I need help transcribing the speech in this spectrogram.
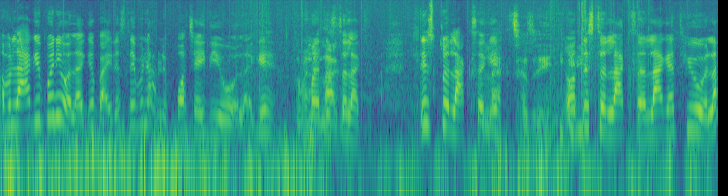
अब लागे पनि होला क्या भाइरस त्यही पनि हामीले पचाइदियो होला क्या। मलाई त्यस्तो लाग्छ त्यस्तो लाग्छ क्या। अँ त्यस्तो लाग्छ। लागेको थियो होला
